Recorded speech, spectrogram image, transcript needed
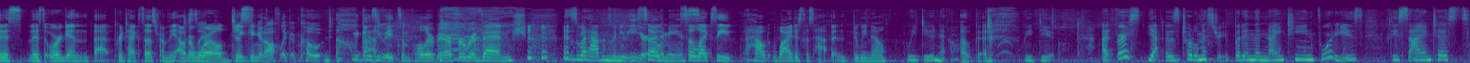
this this organ that protects us from the outer Just, like, world. Just taking it off like a coat oh, because God. you ate some polar bear for revenge. this is what happens when you eat your so, enemies. So Lexi, how? Why does this happen? Do we know? We do know. Oh, good. We do. At first, yeah, it was a total mystery. But in the 1940s, these scientists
